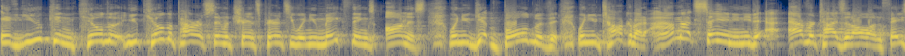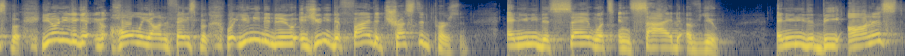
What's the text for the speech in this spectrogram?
if you can kill the you kill the power of sin with transparency when you make things honest, when you get bold with it, when you talk about it. I'm not saying you need to advertise it all on Facebook. You don't need to get holy on Facebook. What you need to do is you need to find a trusted person and you need to say what's inside of you. And you need to be honest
